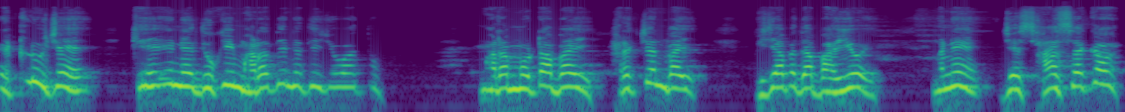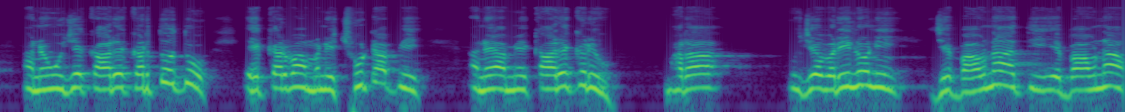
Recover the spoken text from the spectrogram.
એટલું છે કે એને દુઃખી મારાથી નથી જોવાતું. મારા મોટા ભાઈ હરચંદભાઈ બીજા બધા ભાઈઓએ મને જે શાસક અને હું જે કાર્ય કરતો હતો એ કરવા મને છૂટ આપી અને મેં કાર્ય કર્યું. મારા પૂજ્ય વડીલોની જે ભાવના હતી એ ભાવના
